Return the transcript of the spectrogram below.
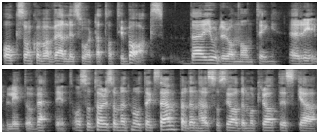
och som kommer vara väldigt svårt att ta tillbaks där gjorde de någonting rimligt och vettigt. Och så tar du som ett motexempel den här socialdemokratiska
